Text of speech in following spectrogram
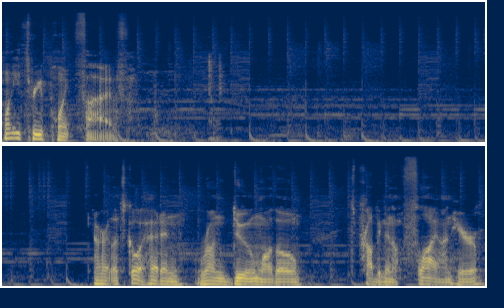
23.5. All right, let's go ahead and run Doom, although it's probably going to fly on here.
